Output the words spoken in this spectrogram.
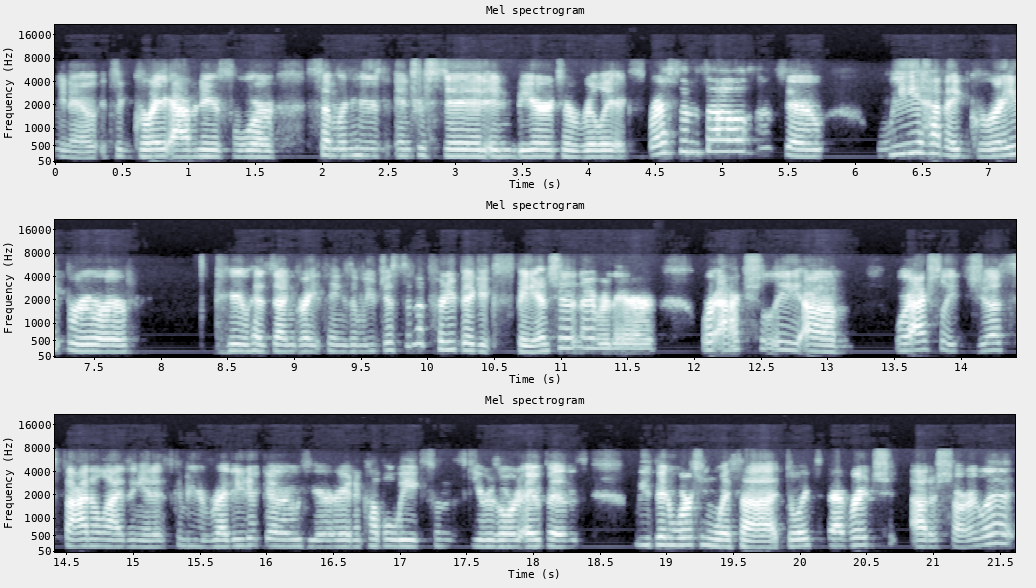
you know, it's a great avenue for someone who's interested in beer to really express themselves. And so, we have a great brewer who has done great things, and we've just done a pretty big expansion over there. We're actually um, we're actually just finalizing it. It's going to be ready to go here in a couple weeks when the ski resort opens. We've been working with uh, Deutsche Beverage out of Charlotte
